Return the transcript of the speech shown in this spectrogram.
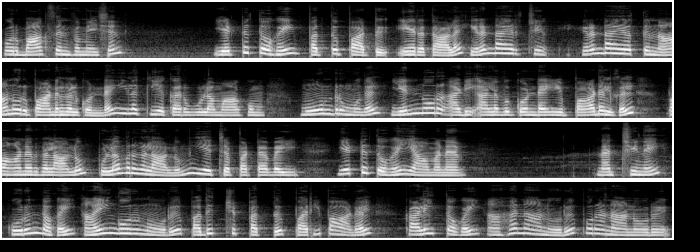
ஒரு பாக்ஸ் இன்ஃபர்மேஷன் எட்டு தொகை பத்து பாட்டு ஏறத்தாழ இரண்டாயிரத்தி இரண்டாயிரத்து நானூறு பாடல்கள் கொண்ட இலக்கிய கருவூலமாகும். மூன்று முதல் எண்ணூறு அடி அளவு கொண்ட இப்பாடல்கள் பாணர்களாலும் புலவர்களாலும் இயற்றப்பட்டவை. எட்டு தொகை யாவன? நச்சினை குறுந்தொகை ஐங்குறுநூறு பதிற்று பத்து பரிபாடல் கலித்தொகை அகநானூறு புறநானூறு.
